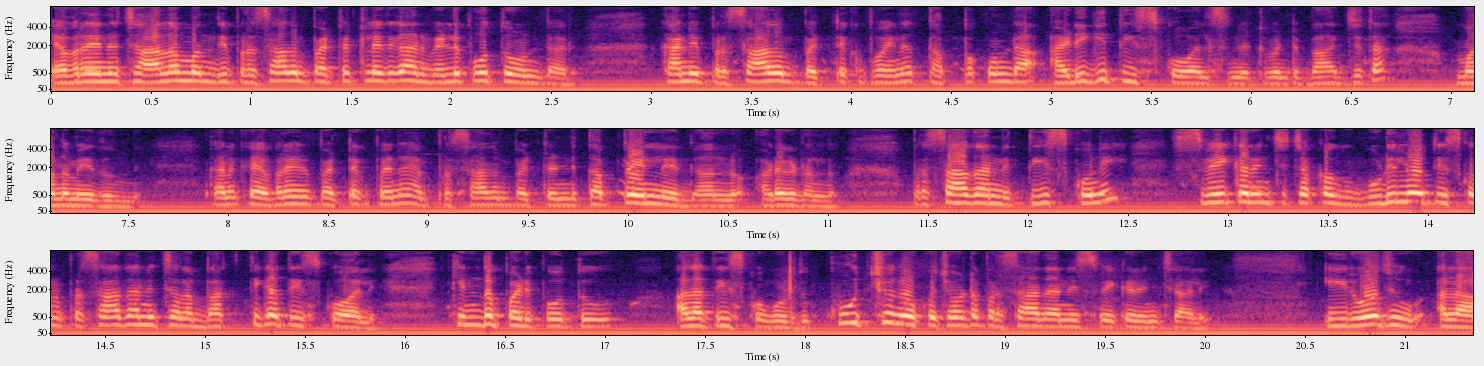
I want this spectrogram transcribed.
ఎవరైనా చాలామంది ప్రసాదం పెట్టట్లేదు కానీ వెళ్ళిపోతూ ఉంటారు. కానీ ప్రసాదం పెట్టకపోయినా తప్పకుండా అడిగి తీసుకోవాల్సినటువంటి బాధ్యత మన మీద ఉంది. కనుక ఎవరైనా పెట్టకపోయినా ప్రసాదం పెట్టండి. తప్పేం లేదు దానిలో అడగడంలో. ప్రసాదాన్ని తీసుకొని స్వీకరించి చక్కగా గుడిలో తీసుకుని ప్రసాదాన్ని చాలా భక్తిగా తీసుకోవాలి. కింద పడిపోతూ అలా తీసుకోకూడదు. కూర్చొని ఒక చోట ప్రసాదాన్ని స్వీకరించాలి. ఈరోజు అలా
